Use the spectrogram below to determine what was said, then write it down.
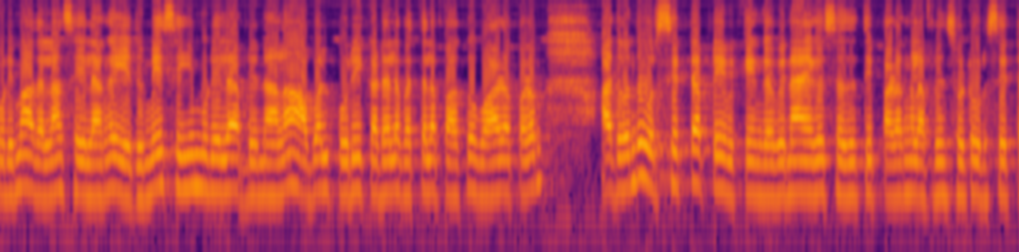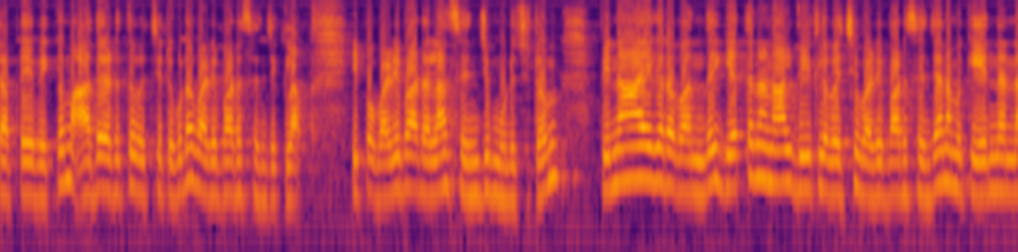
முடியுமோ அதெல்லாம் செய்யலாங்க. எதுவுமே செய்ய முடியல அப்படின்னாலும் அவல் பொரி கடலை வெத்தலை பாக்கு வாழைப்பழம் அது வந்து ஒரு செட் அப்படியே விற்குங்க விநாயகர் சதுர்த்தி பழங்கள் அப்படின்னு சொல்லிட்டு ஒரு செட் அப்படியே விற்கும் அதை எடுத்து வச்சுட்டு கூட வழிபாடு செஞ்சுக்கலாம். இப்போ வழிபாடெல்லாம் செஞ்சு முடிச்சிட்டோம். விநாயகரை வந்து எத்தனை நாள் வீட்டில் வச்சு வழிபாடு செஞ்சால் நமக்கு என்னென்ன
